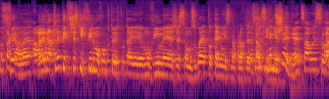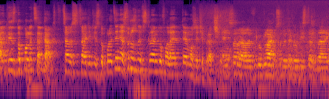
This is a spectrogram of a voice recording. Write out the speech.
No tak, ale- ale- ale na tle tych wszystkich filmów, o których tutaj mówimy, że są złe, to ten jest naprawdę Te całkiem wszystkie nie... trzy, nie? Cały slajd Tak. jest do polecenia. Tak, cały slajd jest do polecenia z różnych względów, ale te możecie brać śmiało. Ej, sorry, ale wygooglałem sobie tego Blister Day.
